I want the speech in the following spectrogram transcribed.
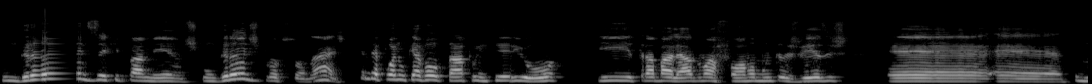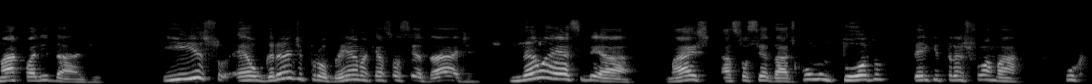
com grandes equipamentos, com grandes profissionais, e depois não quer voltar para o interior e trabalhar de uma forma, muitas vezes, é, é, com má qualidade. E isso é o grande problema que a sociedade, não a SBA, mas a sociedade como um todo, tem que transformar. Por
